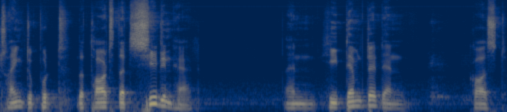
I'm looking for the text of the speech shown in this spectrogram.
trying to put the thoughts that she didn't have and he tempted and caused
